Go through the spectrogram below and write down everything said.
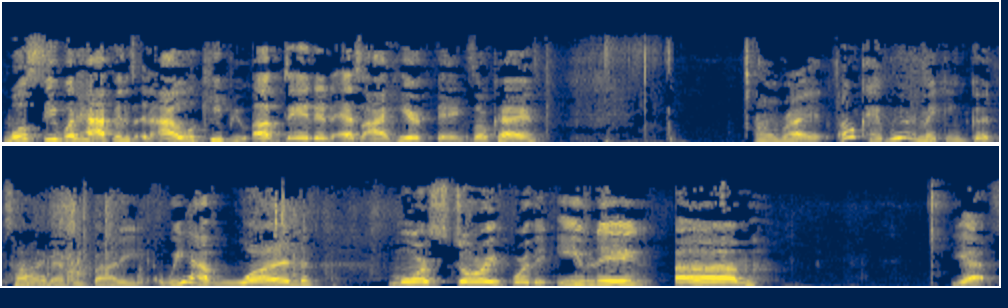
We'll see what happens, and I will keep you updated as I hear things. Okay. All right. Okay, we are making good time, everybody. We have one more story for the evening. Um, yes.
